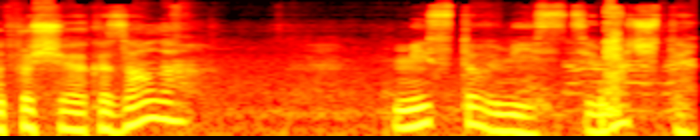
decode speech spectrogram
От про що я казала. Місто в місті, бачите?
